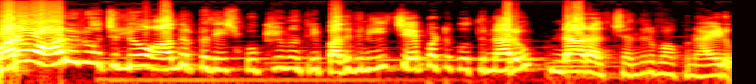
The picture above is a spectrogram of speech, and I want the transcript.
మరో ఆరు రోజుల్లో ఆంధ్రప్రదేశ్ ముఖ్యమంత్రి పదవిని చేపట్టబోతున్నారు నారా చంద్రబాబు నాయుడు.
